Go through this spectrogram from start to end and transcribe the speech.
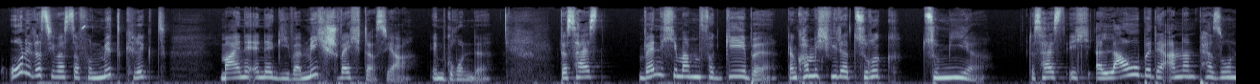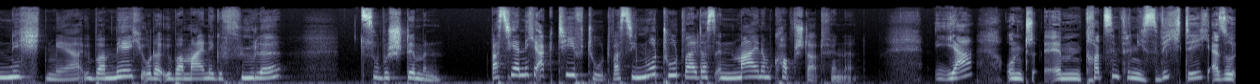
ohne dass sie was davon mitkriegt, meine Energie, weil mich schwächt das ja im Grunde. Das heißt, wenn ich jemandem vergebe, dann komme ich wieder zurück zu mir. Das heißt, ich erlaube der anderen Person nicht mehr über mich oder über meine Gefühle zu bestimmen. Was sie ja nicht aktiv tut, was sie nur tut, weil das in meinem Kopf stattfindet. Ja, und ähm, trotzdem finde ich es wichtig, also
